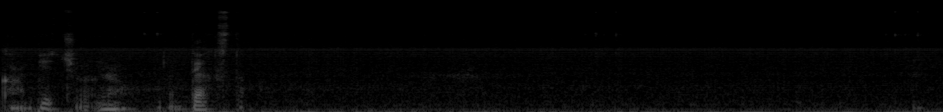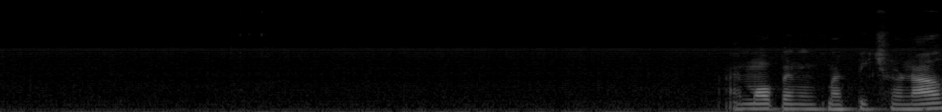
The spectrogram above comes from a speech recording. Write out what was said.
computer no text. I'm opening my picture now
